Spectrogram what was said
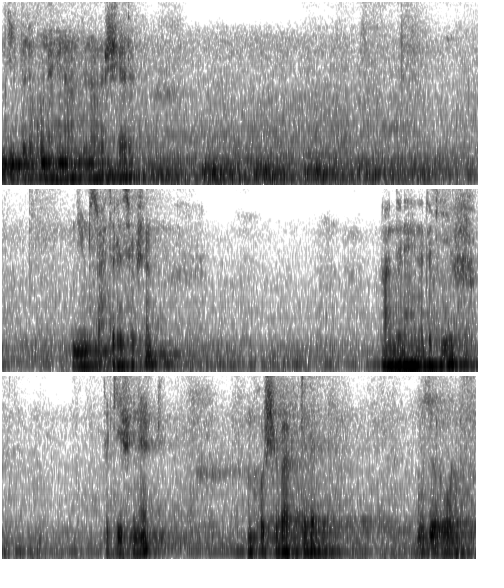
دي البلكونة هنا عندنا على الشارع. دي مساحة الريسبشن. عندنا هنا تكييف. تكييف هناك. هنخش بعد كده جزء الغرف.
